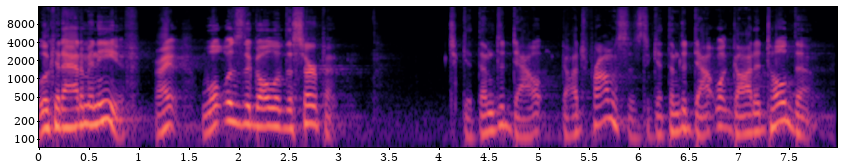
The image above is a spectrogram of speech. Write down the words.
Look at Adam and Eve, right? What was the goal of the serpent? To get them to doubt God's promises, to get them to doubt what God had told them.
